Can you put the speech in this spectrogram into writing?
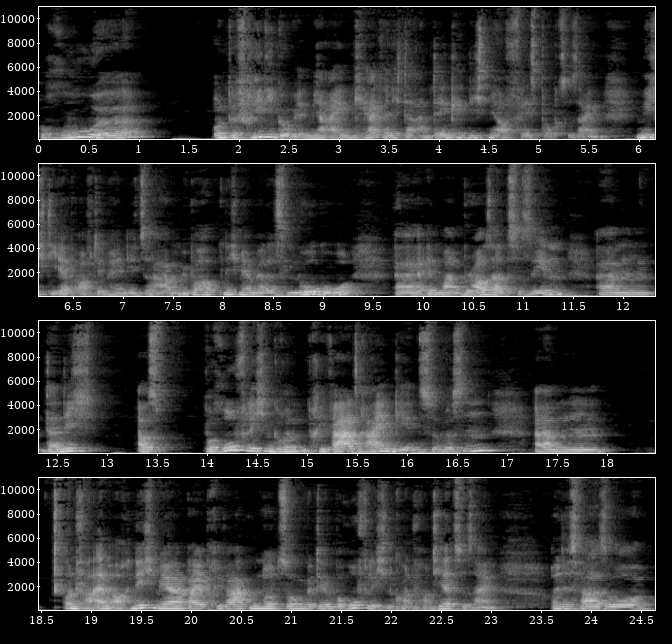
Ruhe und Befriedigung in mir einkehrt, wenn ich daran denke, nicht mehr auf Facebook zu sein, nicht die App auf dem Handy zu haben, überhaupt nicht mehr mehr das Logo äh, in meinem Browser zu sehen, ähm, da nicht aus beruflichen Gründen privat reingehen zu müssen ähm, und vor allem auch nicht mehr bei privaten Nutzungen mit dem beruflichen konfrontiert zu sein. Und es war so,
